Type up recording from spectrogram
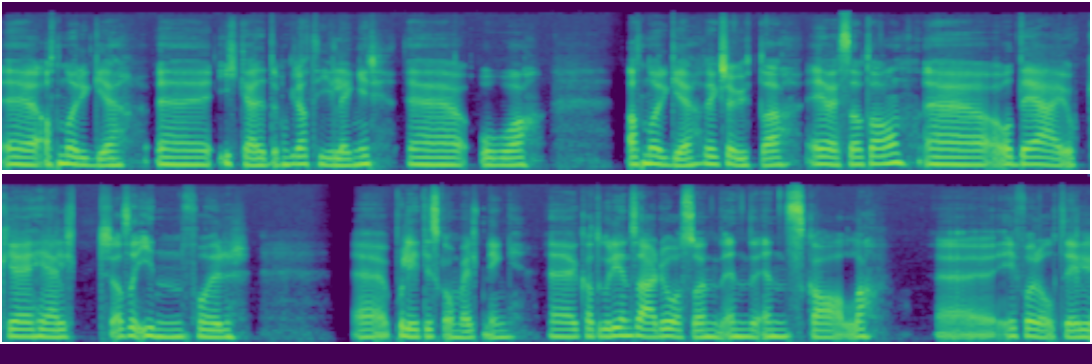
at Norge eh, ikke er et demokrati lenger, eh, og at Norge trekker seg ut av EØS-avtalen. Eh, og det er jo ikke helt Altså innenfor eh, politisk omveltning-kategorien, så er det jo også en, en, en skala eh, i forhold til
